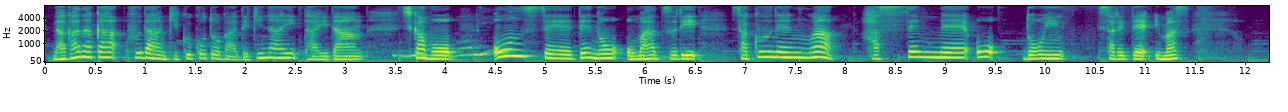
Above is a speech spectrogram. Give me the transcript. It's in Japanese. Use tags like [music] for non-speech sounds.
なかなか普段聞くことができない対談。しかも音声でのお祭り。昨年は8000名を動員されています。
